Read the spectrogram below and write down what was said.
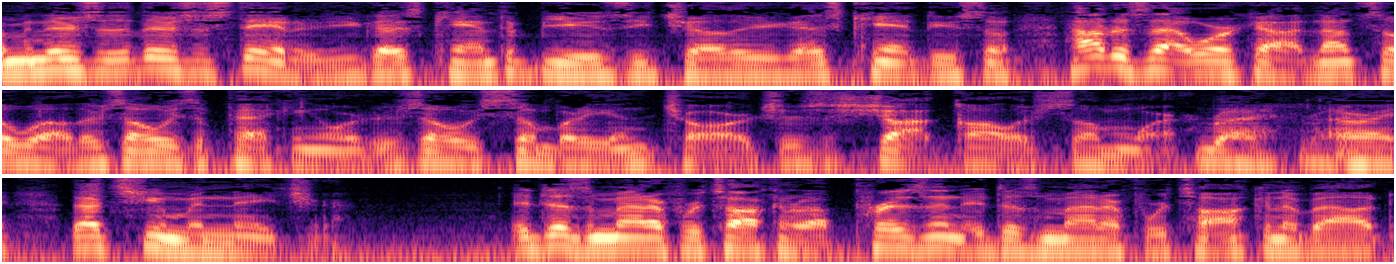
I mean, there's a, there's a standard. You guys can't abuse each other. You guys can't do something. How does that work out? Not so well. There's always a pecking order. There's always somebody in charge. There's a shot caller somewhere. Right, right. All right. That's human nature. It doesn't matter if we're talking about prison. It doesn't matter if we're talking about.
